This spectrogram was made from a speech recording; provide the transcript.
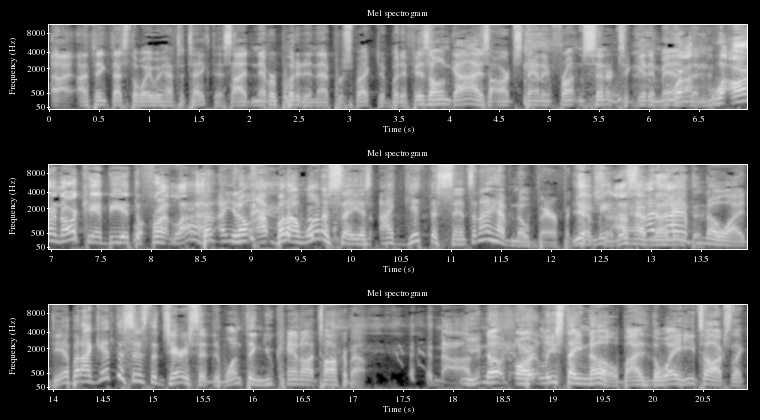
I, I think that's the way we have to take this. I'd never put it in that perspective. But if his own guys aren't standing front and center to get him in, Well, then well, R and R can't be at the front line. But uh, you know, I, what I want to say is, I get the sense, and I have no verification. Yeah, me- I have none I, have no idea, but I get the sense that Jerry said the one thing you cannot talk about. nah, You know, or at least they know by the way he talks. Like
